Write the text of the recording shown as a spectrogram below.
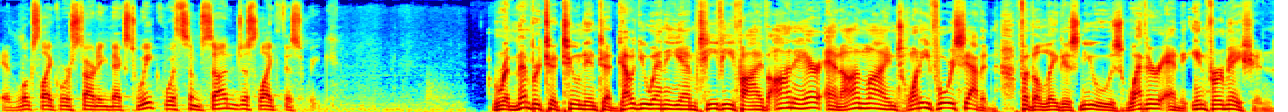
It looks like we're starting next week with some sun just like this week. Remember to tune into WNEM TV5 on air and online 24 7 for the latest news, weather, and information.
